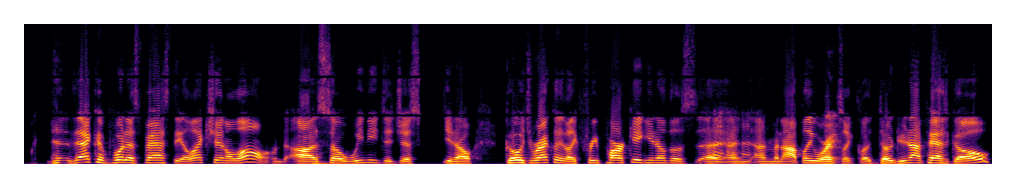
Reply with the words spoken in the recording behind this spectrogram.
that could put us past the election alone. Uh, so we need to just you know go directly like free parking, you know those uh, on, on Monopoly where it's like don't do not pass go.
